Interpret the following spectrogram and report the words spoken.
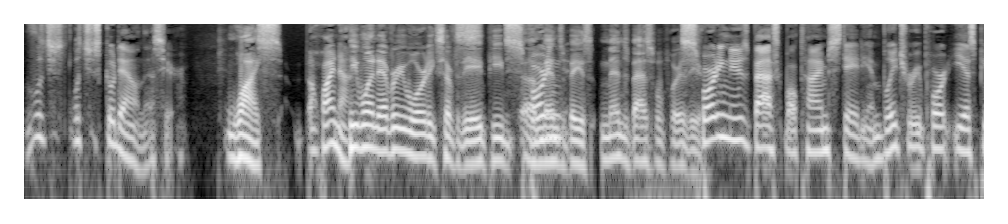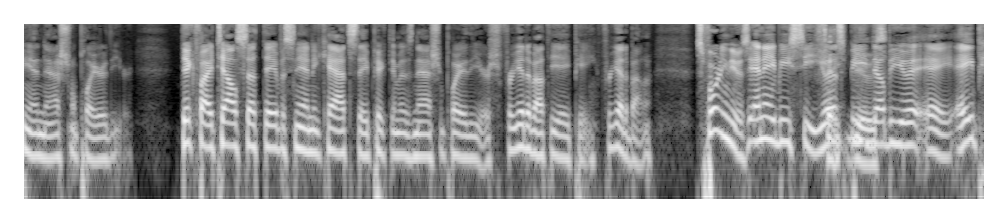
let's just let's just go down this here. Why? Why not? He won every award except for the AP uh, men's base, men's basketball player of the year. Sporting News Basketball Times Stadium, Bleacher Report, ESPN National Player of the Year. Dick Vitale, Seth Davis, and Andy Katz, they picked him as National Player of the Year. Forget about the AP. Forget about him. Sporting News, NABC. USBWA, AP,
